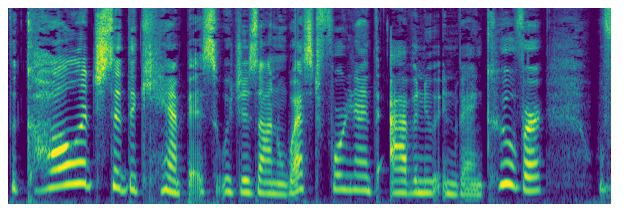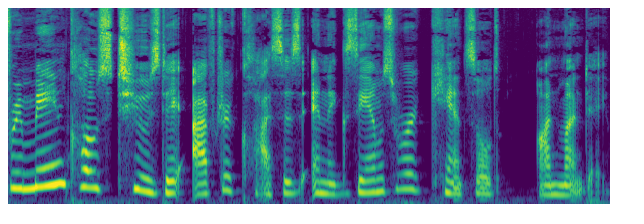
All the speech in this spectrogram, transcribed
The college said the campus, which is on West 49th Avenue in Vancouver, will remain closed Tuesday after classes and exams were canceled on Monday.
